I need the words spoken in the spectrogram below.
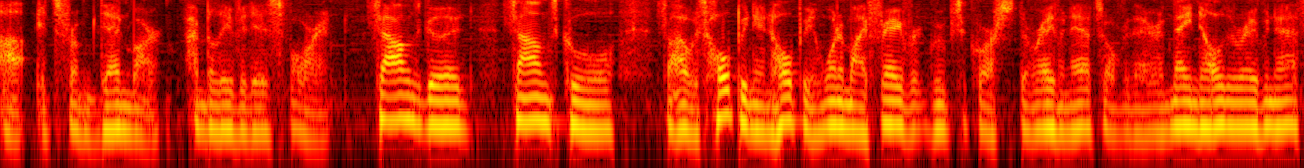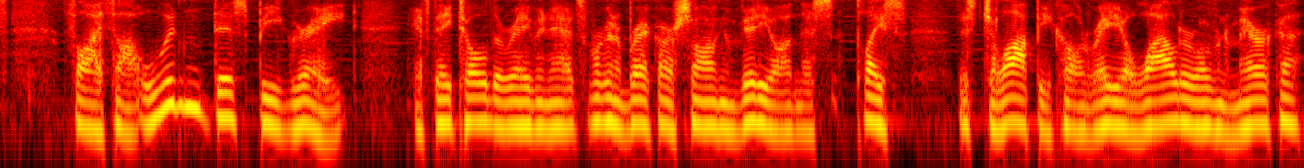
uh, "It's from Denmark. I believe it is foreign." sounds good, sounds cool. So I was hoping and hoping. One of my favorite groups, of course, the Raveonettes over there, and they know the Raveonettes. So I thought, wouldn't this be great if they told the Raveonettes, we're going to break our song and video on this place, this jalopy called Radio Wilder over in America,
